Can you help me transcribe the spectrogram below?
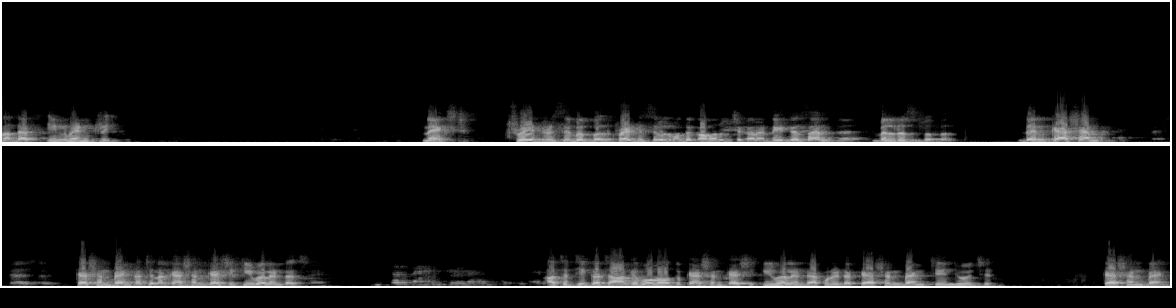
না that's inventory next trade receivable trade receivable মধ্যে কভার হচ্ছে কারা? Debtors and bill receivable then cash and cash and bank আছে না? ক্যাশ অ্যান্ড ক্যাশ ইকুইভ্যালেন্ট আছে? আচ্ছা ঠিক আছে। আগে বলা হতো ক্যাশ অ্যান্ড ক্যাশ ইকুইভ্যালেন্ট এখন এটা ক্যাশ অ্যান্ড ব্যাংক চেঞ্জ হয়েছে। Cash and bank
